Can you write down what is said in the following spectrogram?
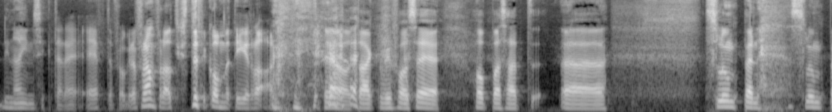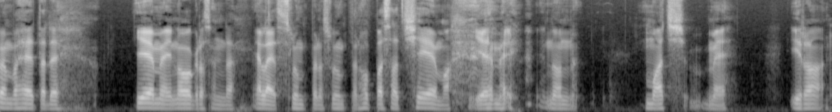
dina insikter är efterfrågade, framförallt just när det kommer till Iran. ja, tack, vi får se, hoppas att uh, slumpen, slumpen, vad heter det, ge mig några sådana, eller slumpen och slumpen, hoppas att schema ger mig någon match med Iran.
